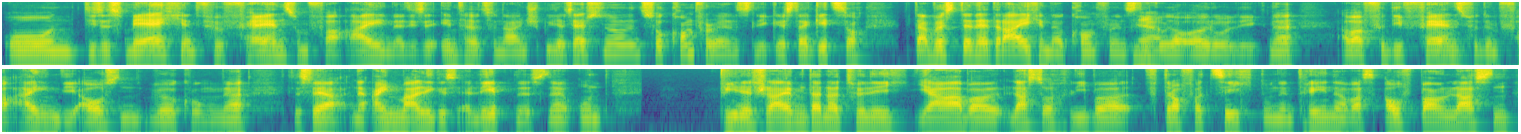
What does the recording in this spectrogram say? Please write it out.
Und dieses Märchen für Fans und Vereine, diese internationalen Spiele, selbst nur wenn es so Conference League ist, da geht's doch, da wirst du nicht reich in der Conference League ja. oder Euro League, ne? Aber für die Fans, für den Verein, die Außenwirkung, ne, das wäre ein einmaliges Erlebnis, ne? Und Viele schreiben dann natürlich, ja, aber lass doch lieber darauf verzichten und den Trainer was aufbauen lassen.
